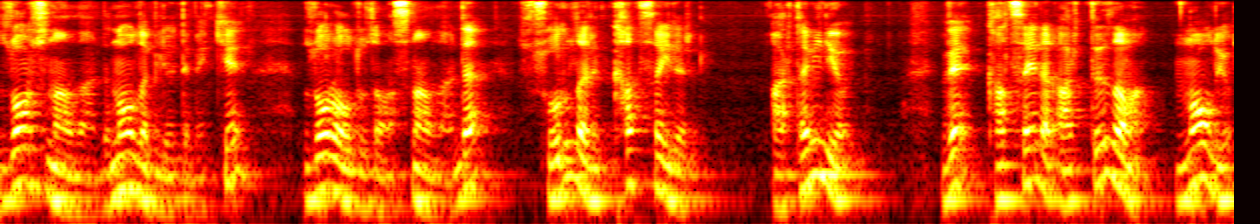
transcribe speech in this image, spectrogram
Zor sınavlarda ne olabiliyor demek ki? Zor olduğu zaman sınavlarda soruların katsayıları artabiliyor. Ve katsayılar arttığı zaman ne oluyor?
